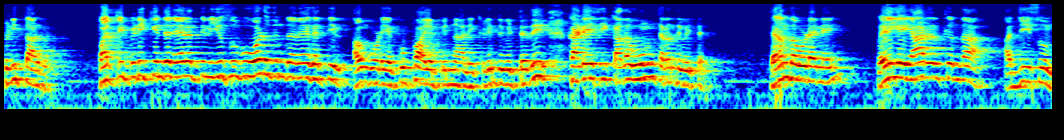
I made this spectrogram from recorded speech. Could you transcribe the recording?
பிடித்தார்கள். பற்றி பிடிக்கின்ற நேரத்தில் யூசுப் ஓடுகின்ற வேகத்தில் அவங்களுடைய குப்பாயம் பின்னாலே கிழிந்து விட்டது கடைசி கதவும் திறந்து விட்டது திறந்த உடனே வெளியே யார் இருக்கின்றா? அஜீசும்.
